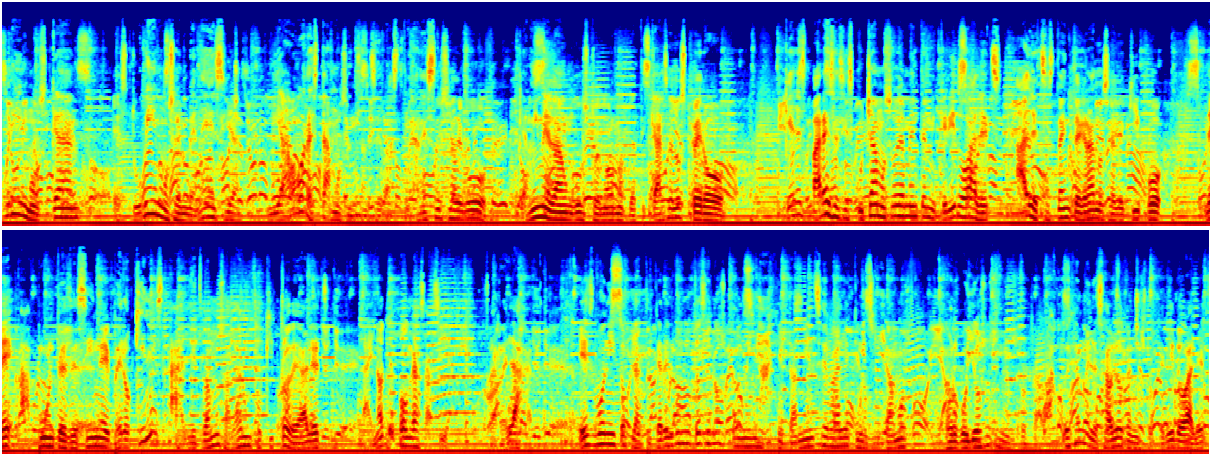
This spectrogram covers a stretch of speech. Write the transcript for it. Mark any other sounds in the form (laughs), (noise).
cubrimos Cannes, estuvimos en Venecia y ahora estamos en San Sebastián. Esto es algo que a mí me da un gusto enorme platicárselos, pero ¿Qué les parece si escuchamos obviamente mi querido Alex? Alex está integrándose al equipo de apuntes de cine, pero ¿quién es Alex? Vamos a hablar un poquito de Alex. Ay, no te pongas así, amigo, o sea, relájate. Es bonito platicar, es bonito hacernos homenaje, también se vale que nos sintamos orgullosos de nuestro trabajo. Déjenme les hablo de nuestro querido Alex,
